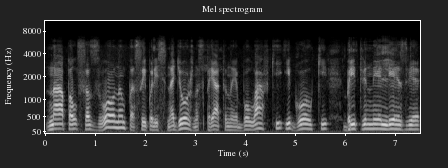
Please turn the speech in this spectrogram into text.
На пол со звоном посыпались надежно спрятанные булавки, иголки, бритвенные лезвия,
